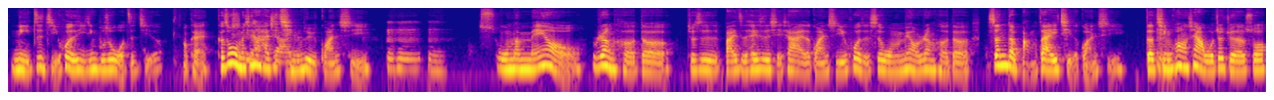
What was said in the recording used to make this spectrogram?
你自己，或者已经不是我自己了。OK，可是我们现在还是情侣关系。嗯哼，嗯，我们没有任何的。就是白纸黑字写下来的关系，或者是我们没有任何的真的绑在一起的关系的情况下，我就觉得说，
